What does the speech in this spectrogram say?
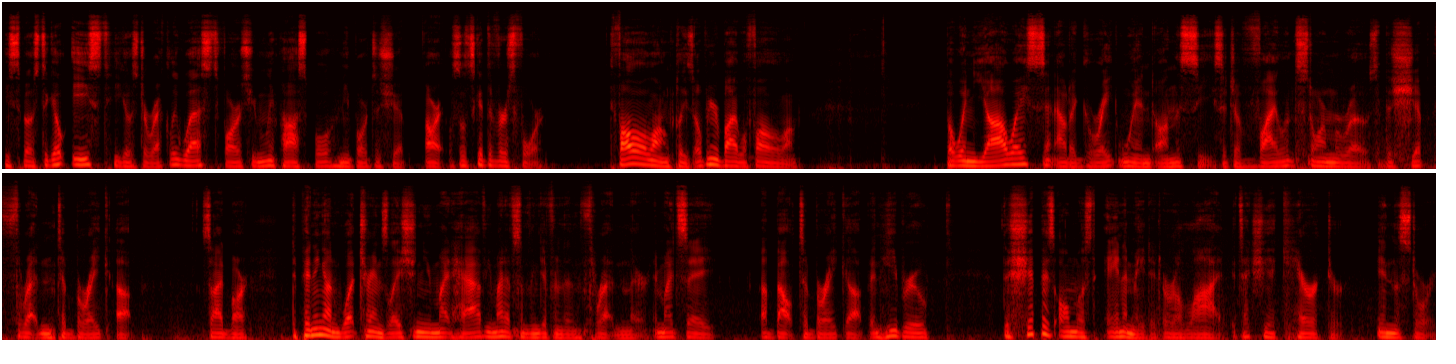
He's supposed to go east. He goes directly west, as far as humanly possible, and he boards a ship. All right, so let's get to verse 4. Follow along, please. Open your Bible, follow along. But when Yahweh sent out a great wind on the sea, such a violent storm arose that the ship threatened to break up. Sidebar Depending on what translation you might have, you might have something different than threaten there. It might say about to break up. In Hebrew, the ship is almost animated or alive. It's actually a character in the story.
